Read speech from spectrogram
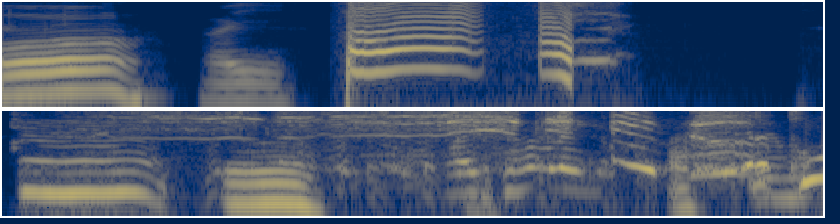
ও ভাই থু।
